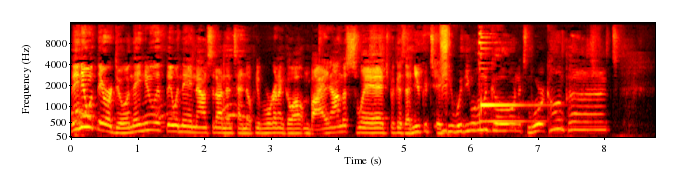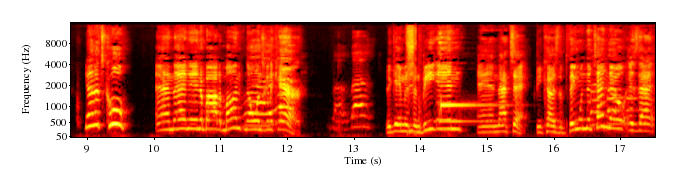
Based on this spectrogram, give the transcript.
they knew what they were doing. They knew if they when they announced it on Nintendo, people were gonna go out and buy it on the Switch because then you could take it with you on the go and it's more compact. Yeah, that's cool. And then in about a month, no one's gonna care. The game has been beaten, and that's it. Because the thing with Nintendo is that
